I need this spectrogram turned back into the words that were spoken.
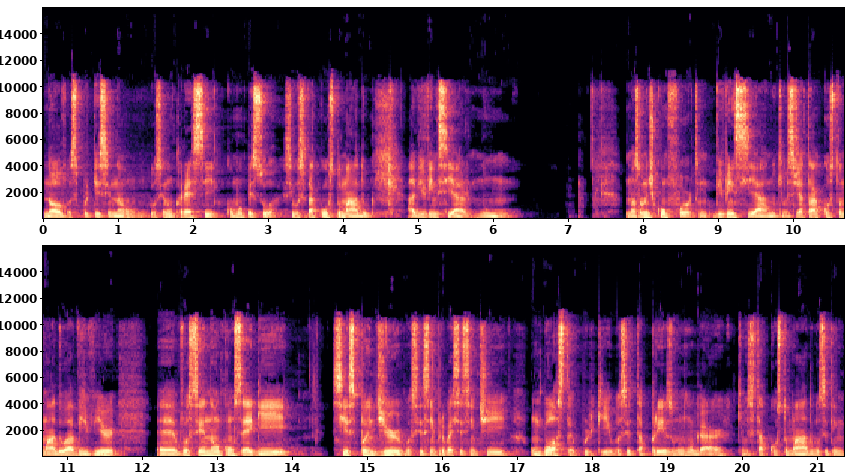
novas, porque senão você não cresce como pessoa. Se você está acostumado a vivenciar num, numa zona de conforto, vivenciar no que você já está acostumado a viver, é, você não consegue se expandir, você sempre vai se sentir um bosta, porque você está preso num lugar que você está acostumado, você tem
